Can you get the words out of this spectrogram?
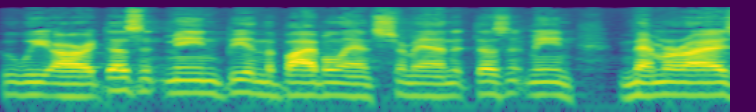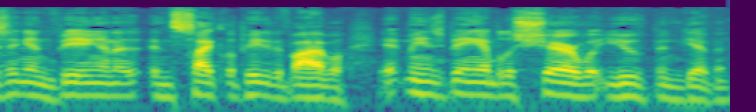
who we are. It doesn't mean being the Bible answer man. It doesn't mean memorizing and being an encyclopedia of the Bible. It means being able to share what you've been given,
